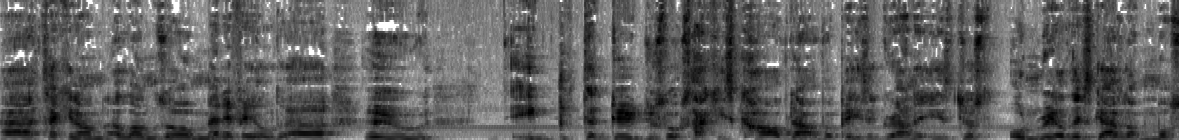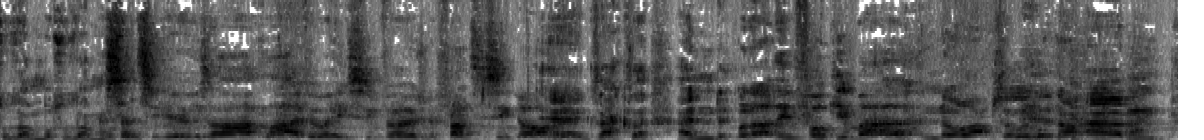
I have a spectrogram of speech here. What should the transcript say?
uh, taking on Alonzo Menifield, uh, who he, the dude just looks like he's carved out of a piece of granite. He's just unreal. This guy's got muscles on muscles on muscles. I said to you, he's like light heavyweight's version of Francis Ngannou. Yeah, exactly. And But that didn't fucking matter. No, absolutely not. Um,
